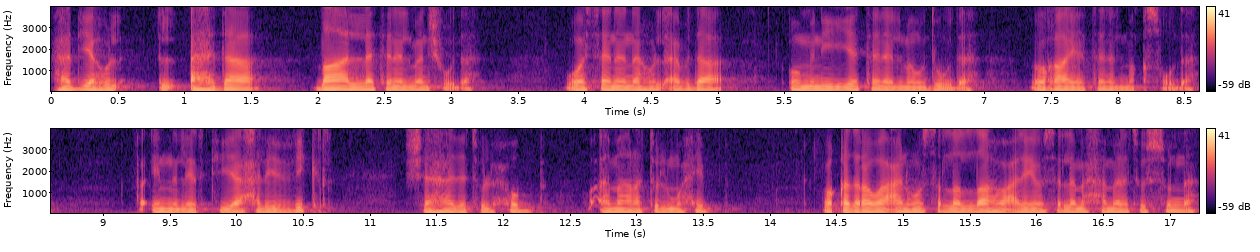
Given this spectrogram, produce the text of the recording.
هديه الأهدى ضالتنا المنشودة وسننه الأبدى أمنيتنا المودودة وغايتنا المقصودة. فإن الارتياح للذكر شهادة الحب وأمارة المحب. وقد روى عنه صلى الله عليه وسلم حملة السنة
